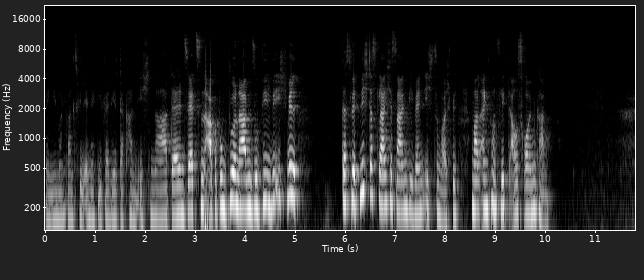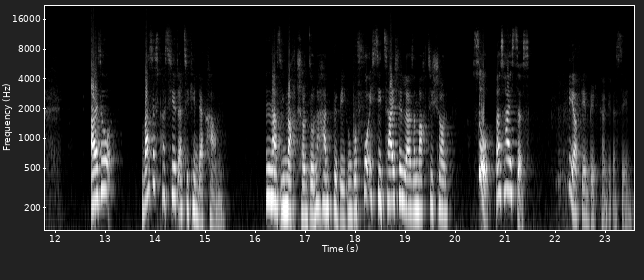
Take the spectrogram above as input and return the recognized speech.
wenn jemand ganz viel Energie verliert, da kann ich Nadeln setzen, Akupunkturnadeln, so viel wie ich will. Das wird nicht das gleiche sein, wie wenn ich zum Beispiel mal einen Konflikt ausräumen kann. Also, was ist passiert, als die Kinder kamen? Na, sie macht schon so eine Handbewegung. Bevor ich sie zeichnen lasse, macht sie schon. So, was heißt das? Hier auf dem Bild könnt ihr das sehen.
